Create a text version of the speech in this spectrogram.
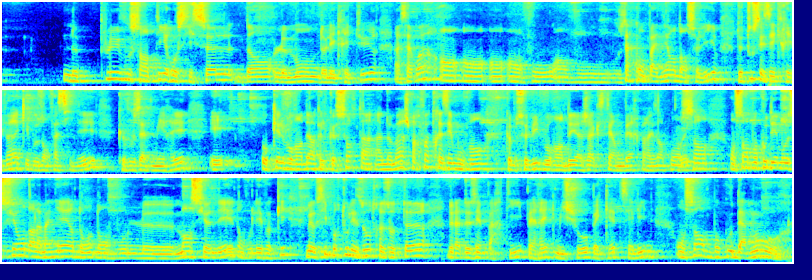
ne plus vous sentir aussi seul dans le monde de l'écriture, à savoir en, vous, en, vous, accompagnant dans ce livre de tous ces écrivains qui vous ont fasciné, que vous admirez et auxquels vous rendez en quelque sorte un, hommage parfois très émouvant, comme celui que vous rendez à Jacques Sternberg par exemple, où on, sent, on sent beaucoup d'émotion dans la manière dont, dont, vous le mentionnez, dont vous l'évoquez, mais aussi pour tous les autres auteurs de la deuxième partie, Perec, Michaud, Beckett, Céline, on sent beaucoup d'amour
